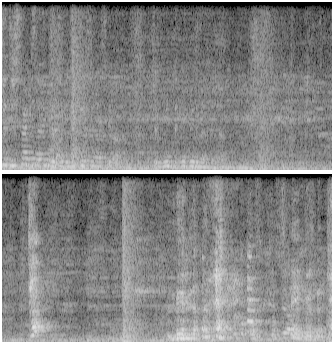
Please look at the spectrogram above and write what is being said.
生と久々にちょっとびっくりしますよ。ちょっと見て見てください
